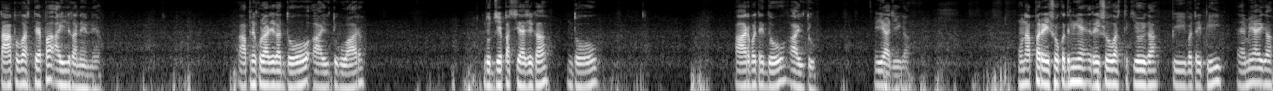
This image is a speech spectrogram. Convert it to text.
ਤਾਪ ਵਾਸਤੇ ਆਪਾਂ I ਲਗਾਣੇ ਹੁੰਦੇ ਆ ਆਪਣੇ ਕੋਲ ਆ ਜਾਏਗਾ 2 I 2 R ਦੂਜੇ ਪਾਸੇ ਆ ਜਾਏਗਾ 2 R ਬਟੇ 2 I 2 ਇਹ ਆ ਜਾਏਗਾ ਹੁਣ ਆਪਾਂ ਰੇਸ਼ੋ ਕੱਢਣੀ ਹੈ ਰੇਸ਼ੋ ਵਾਸਤੇ ਕੀ ਹੋਏਗਾ P ਬਟੇ P ਐਵੇਂ ਆਏਗਾ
